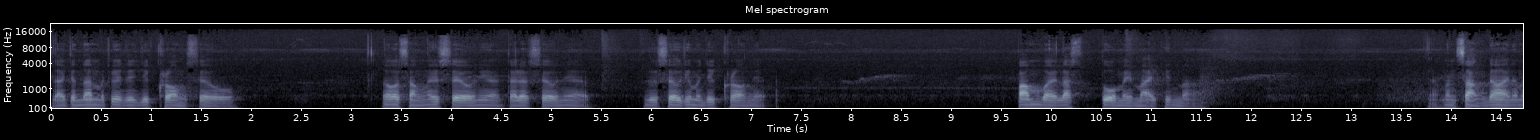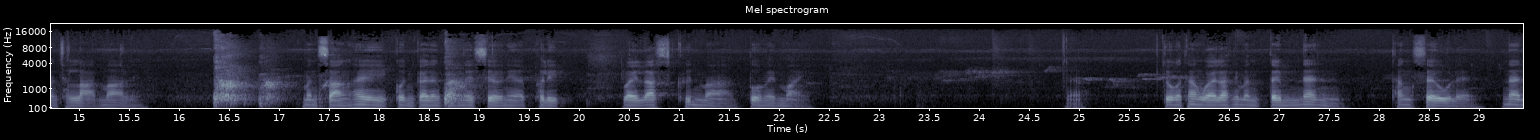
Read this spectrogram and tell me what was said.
หลังจากนั้นมันก็จะยึดครองเซลล์ แล้วก็สั่งให้เซลล์เนี่ย แต่ละเซลล์เนี่ย หรือเซลล์ที่มันยึดครองเนี่ย ปั๊มไวรัสตัวใหม่ ๆ ขึ้นมา มันสั่งได้นะ มันฉลาดมากเลย มันสั่งให้กลไกต่างๆ ในเซลล์เนี่ย ผลิตไวรัสขึ้นมาตัวใหม่ๆนะจนกระทั่งไวรัสที่มันเต็มแน่นทั้งเซลล์เลย แน่น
